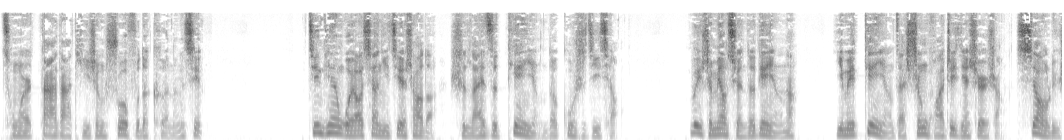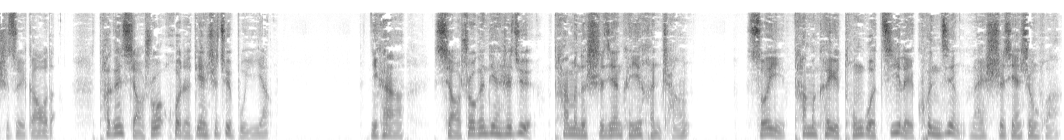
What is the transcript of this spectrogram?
从而大大提升说服的可能性。今天我要向你介绍的是来自电影的故事技巧。为什么要选择电影呢？因为电影在升华这件事上效率是最高的，它跟小说或者电视剧不一样。你看啊，小说跟电视剧，他们的时间可以很长，所以他们可以通过积累困境来实现升华。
